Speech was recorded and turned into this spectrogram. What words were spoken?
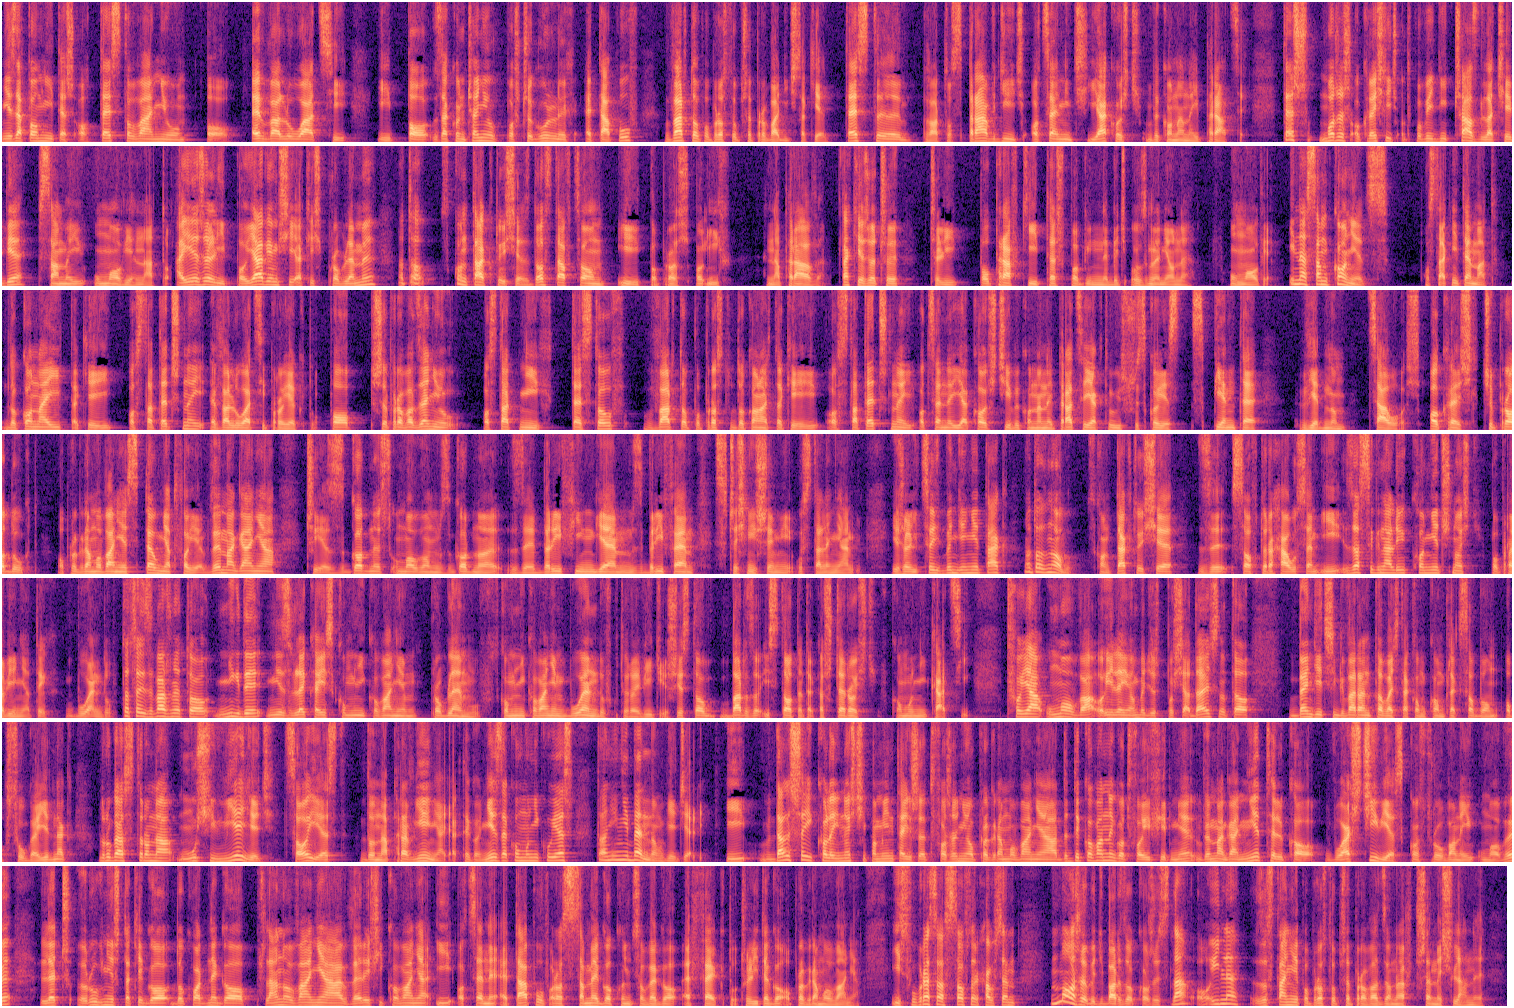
Nie zapomnij też o testowaniu, o ewaluacji i po zakończeniu poszczególnych etapów warto po prostu przeprowadzić takie testy, warto sprawdzić, ocenić jakość wykonanej pracy. Też możesz określić odpowiedni czas dla Ciebie w samej umowie na to. A jeżeli pojawią się jakieś problemy, no to skontaktuj się z dostawcą i poproś o ich naprawę. Takie rzeczy, czyli poprawki, też powinny być uwzględnione w umowie. I na sam koniec, ostatni temat. Dokonaj takiej ostatecznej ewaluacji projektu. Po przeprowadzeniu ostatnich testów warto po prostu dokonać takiej ostatecznej oceny jakości wykonanej pracy, jak to już wszystko jest spięte w jedną całość. Określ, czy produkt, oprogramowanie spełnia Twoje wymagania, czy jest zgodne z umową, zgodne z briefingiem, z briefem, z wcześniejszymi ustaleniami. Jeżeli coś będzie nie tak, no to znowu skontaktuj się z Software House'em i zasygnaluj konieczność poprawienia tych błędów. To, co jest ważne, to nigdy nie zwlekaj z komunikowaniem problemów, z komunikowaniem błędów, które widzisz. Jest to bardzo istotne, taka szczerość w komunikacji. Twoja umowa, o ile ją będziesz posiadać, no to będzie Ci gwarantować taką kompleksową obsługę. Jednak druga strona musi wiedzieć, co jest do naprawienia. Jak tego nie zakomunikujesz, to oni nie będą wiedzieli. I w dalszej kolejności pamiętaj, że tworzenie oprogramowania dedykowanego Twojej firmie wymaga nie tylko właściwie skonstruowanej umowy, lecz również takiego dokładnego planowania, weryfikowania i oceny etapów oraz samego końcowego efektu, czyli tego oprogramowania. I współpraca z Software House'em może być bardzo korzystna, o ile zostanie po prostu przeprowadzona w przemyślany sposób.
